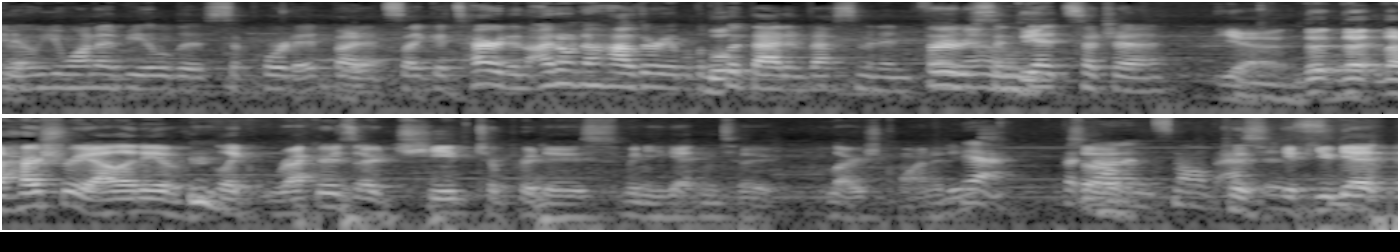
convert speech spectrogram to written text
you know you want to be able to support it, but Yeah. it's like it's hard, and I don't know how they're able to Well- put that investment in first and The- get such a yeah, the, the the harsh reality of like records are cheap to produce when you get into large quantities. yeah, but So, not in small batches Because if you get,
